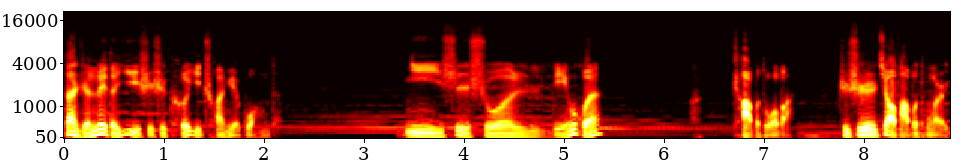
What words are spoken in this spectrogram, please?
但人类的意识是可以穿越光的。你是说灵魂？差不多吧，只是叫法不同而已。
